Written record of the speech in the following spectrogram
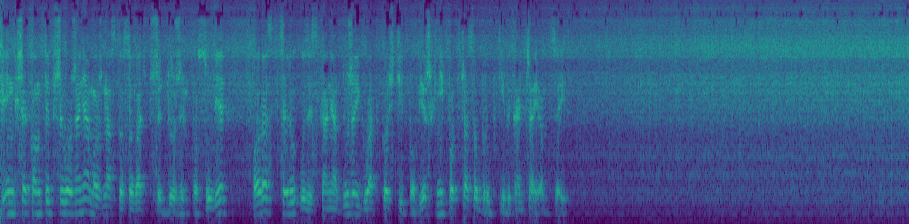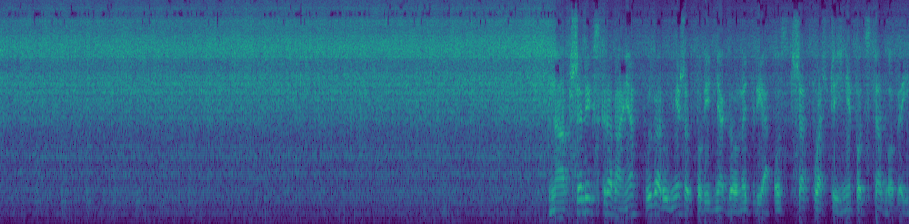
Większe kąty przyłożenia można stosować przy dużym posuwie oraz w celu uzyskania dużej gładkości powierzchni podczas obróbki wykańczającej. Na przebieg skrawania wpływa również odpowiednia geometria ostrza w płaszczyźnie podstawowej.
